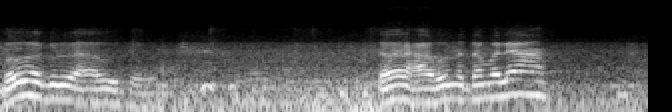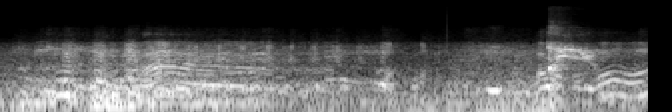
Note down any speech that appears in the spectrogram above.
બહુ અઘરું હાહુ થવું. તમારે હાહુ નતા મળ્યા. તમે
